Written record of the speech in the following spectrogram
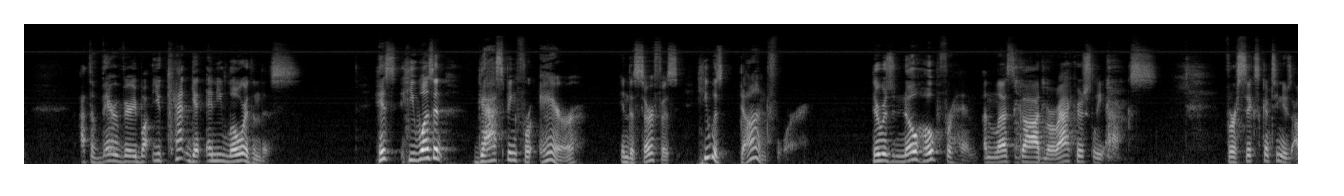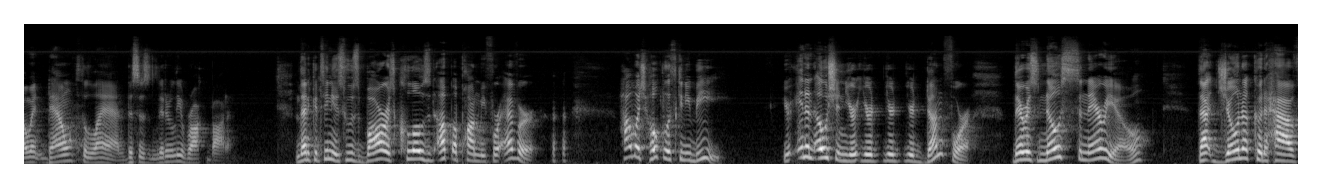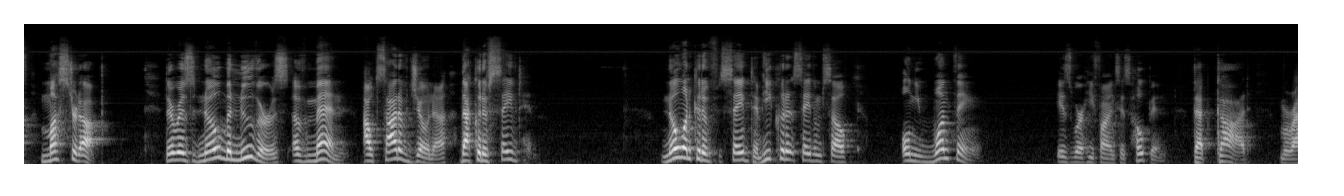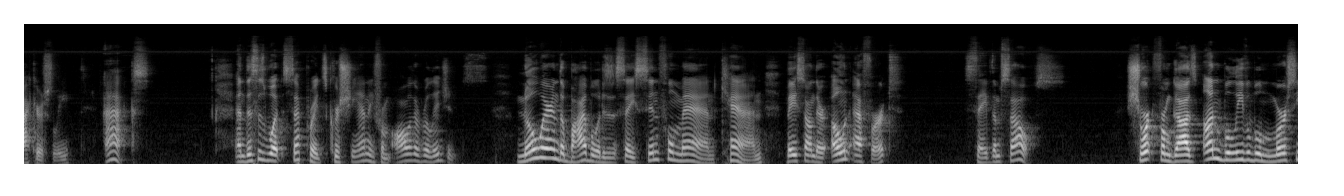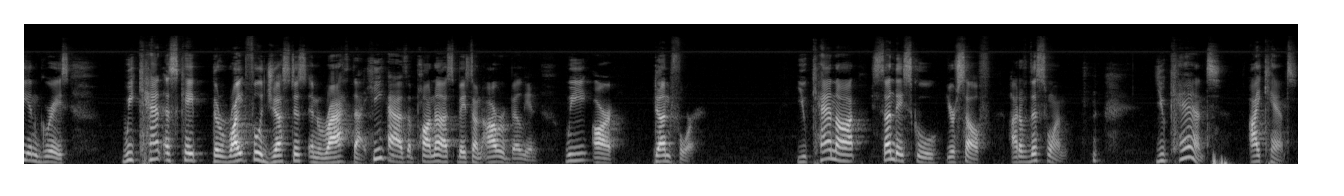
At the very, very bottom. You can't get any lower than this. His, he wasn't gasping for air in the surface, he was done for. There was no hope for him unless God miraculously acts. Verse 6 continues I went down to the land. This is literally rock bottom. And then continues, whose bars closed up upon me forever. How much hopeless can you be? You're in an ocean, you're, you're, you're, you're done for. There is no scenario that Jonah could have mustered up. There is no maneuvers of men outside of Jonah that could have saved him. No one could have saved him. He couldn't save himself. Only one thing is where he finds his hope in that God miraculously acts. And this is what separates Christianity from all other religions. Nowhere in the Bible does it say sinful man can, based on their own effort, save themselves. Short from God's unbelievable mercy and grace, we can't escape the rightful justice and wrath that He has upon us based on our rebellion. We are done for. You cannot Sunday school yourself out of this one. You can't. I can't.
